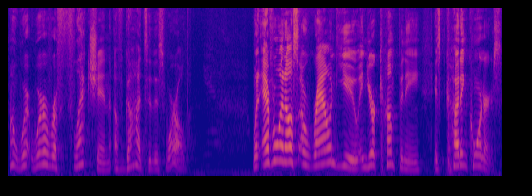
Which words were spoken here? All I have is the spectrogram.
well, we're, we're a reflection of God to this world. When everyone else around you in your company is cutting corners,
